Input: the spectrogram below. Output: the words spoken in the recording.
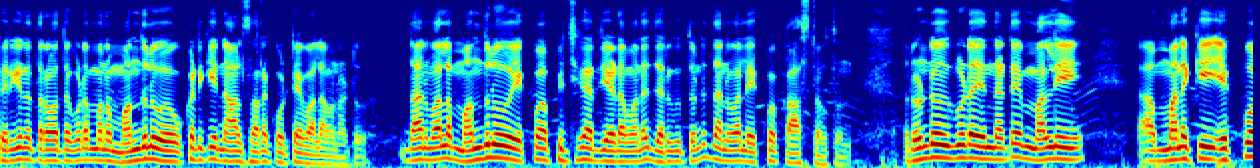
పెరిగిన తర్వాత కూడా మనం మందులు ఒకటికి నాలుగు సార్లు కొట్టేవాళ్ళం అన్నట్టు. దానివల్ల మందులు ఎక్కువ పిచికారి చేయడం అనేది జరుగుతుంది దానివల్ల ఎక్కువ కాస్ట్ అవుతుంది. రెండోది కూడా ఏంటంటే మళ్ళీ మనకి ఎక్కువ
